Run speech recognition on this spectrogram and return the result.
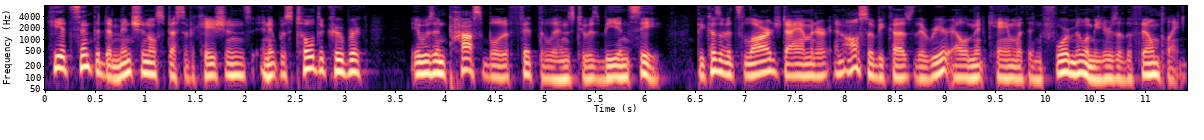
He had sent the dimensional specifications, and it was told to Kubrick it was impossible to fit the lens to his BNC because of its large diameter and also because the rear element came within 4 millimeters of the film plane.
